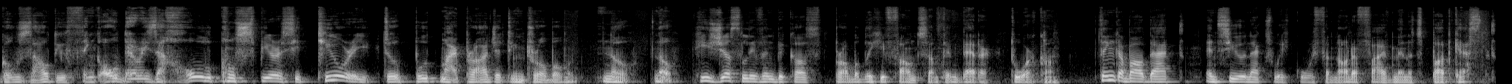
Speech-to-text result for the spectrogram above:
goes out, you think, oh, there is a whole conspiracy theory to put my project in trouble. No, no. He's just leaving because probably he found something better to work on. Think about that and see you next week with another five minutes podcast.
